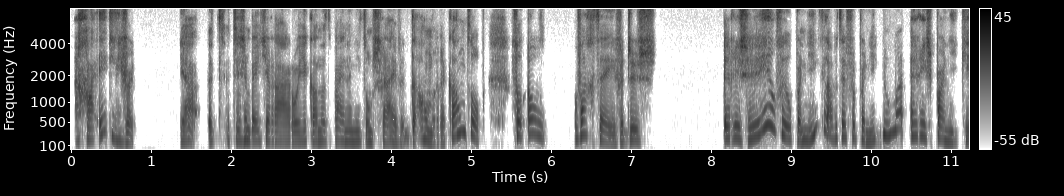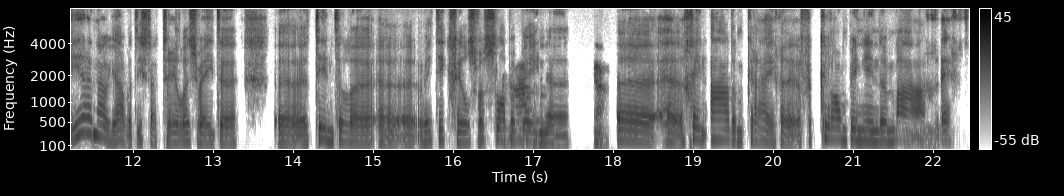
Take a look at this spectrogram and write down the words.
ga ik liever ja, het, het is een beetje raar hoor, je kan het bijna niet omschrijven. De andere kant op. Van, oh, wacht even. Dus er is heel veel paniek, laten we het even paniek noemen. Er is panikeren. Nou ja, wat is daar? Trillen, zweten, uh, tintelen, uh, weet ik veel, slappe benen. Ja. Uh, geen adem krijgen, verkramping in de maag, echt.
